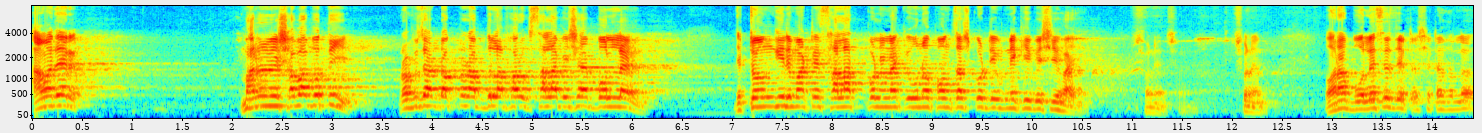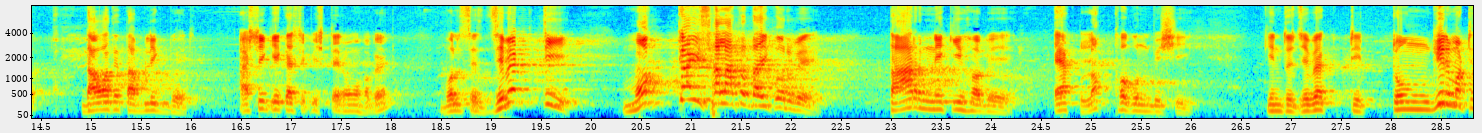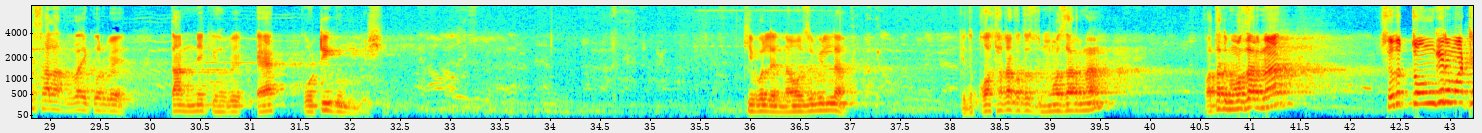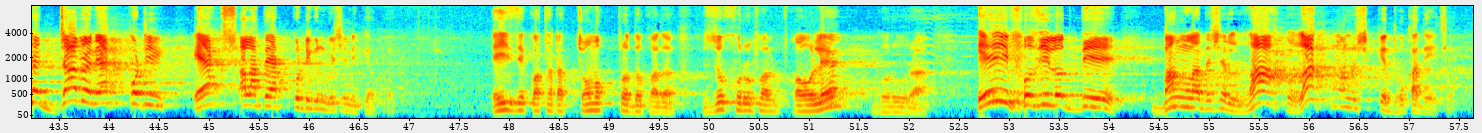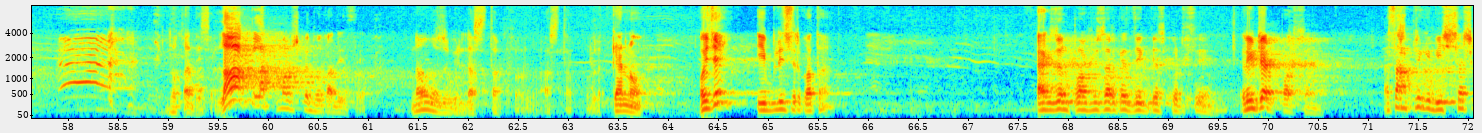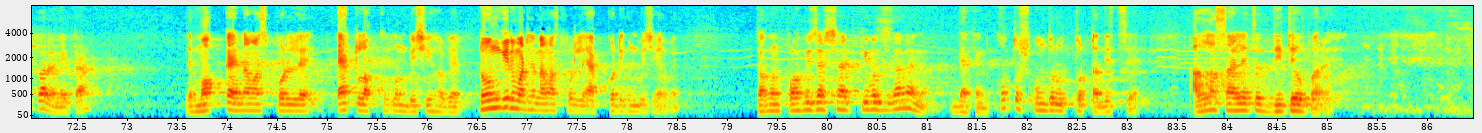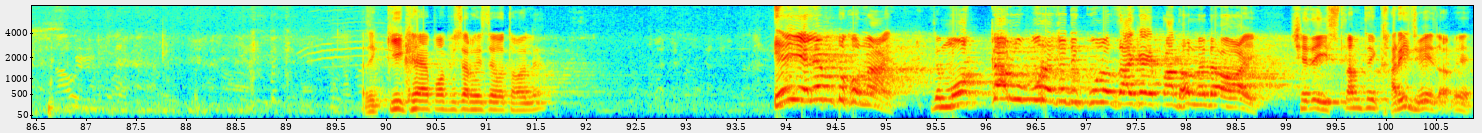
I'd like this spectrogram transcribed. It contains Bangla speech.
আমাদের মাননীয় সভাপতি প্রফেসর ডক্টর আবদুল্লাহ ফারুক সালাবি সাহেব বললেন যে টঙ্গীর মাঠে সালাদ পড়লে নাকি উনপঞ্চাশ কোটি নাকি বেশি হয়। শোনেন শোনেন শোনেন। ওরা বলেছে যেটা, সেটা হলো দাওয়াতে তাবলিক বইয়ের। আশি কি একাশি পৃষ্ঠা এরকম হবে। বলছে, যে ব্যক্তি মক্কাই সালাত আদায় করবে, তার নেকি হবে এক লক্ষ গুণ বেশি। কিন্তু যে ব্যক্তি টঙ্গীর মাঠে সালাত আদায় করবে, তার নেকি হবে এক কোটি গুণ বেশি। কি বললেন? নওয়াজুবিল্লাহ কিন্তু কথাটা কত মজার না? কথাটা মজার না? শুধু টঙ্গীর মাঠে যাবেন এক কোটি, এক সালাতে এক কোটি গুণ বেশি নিকে হবে। এই যে কথাটা চমকপ্রদ কথা, জুখরুফাল কওলে গরুরা। এই ফজিলত দিয়ে বাংলাদেশের লাখ লাখ মানুষকে ধোকা দিয়েছে। ধোকা দিয়েছে। লাখ লাখ মানুষকে ধোকা দিয়েছে। কেন? ওই যে ইবলিসের কথা। একজন প্রফেসরকে জিজ্ঞেস করছি, রিটায়ার্ড পারসন? আচ্ছা আপনি কি বিশ্বাস করেন এটা? যে মক্কায় নামাজ পড়লে এক লক্ষ গুণ বেশি হবে, টঙ্গীর মাঠে নামাজ পড়লে এক কোটি গুণ বেশি হবে? তখন প্রফেসর সাহেব কি বলছে জানেন? দেখেন, কত সুন্দর উত্তরটা দিচ্ছে। আল্লাহ চাইলে তো দিতেও পারে। আচ্ছা কি খেয়ে প্রফেসর হয়েছে ও তাহলে? এই এলেমটুকু নাই যে মক্কার উপরে যদি কোনো জায়গায় প্রাধান্য দেওয়া হয়, সে যে ইসলাম থেকে খারিজ হয়ে যাবে,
